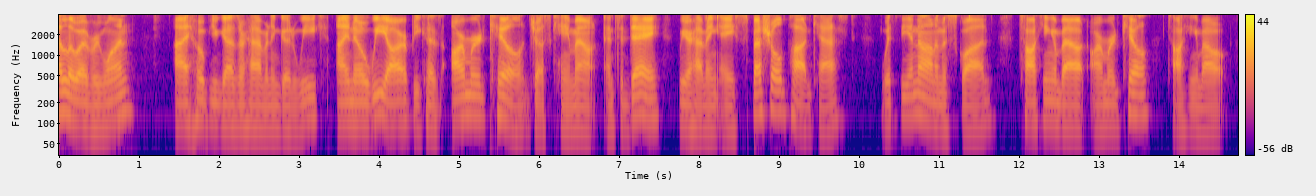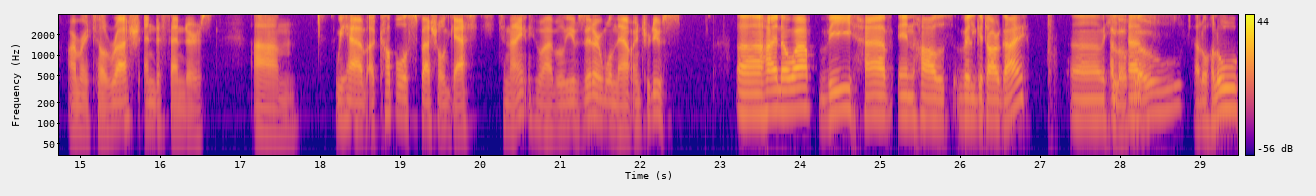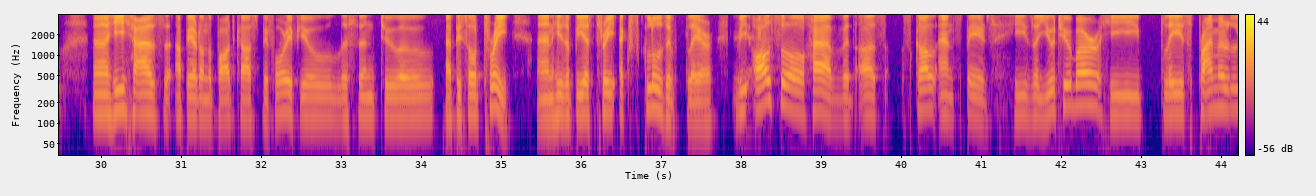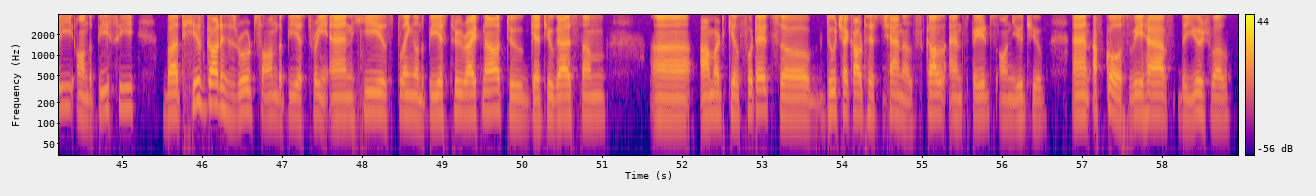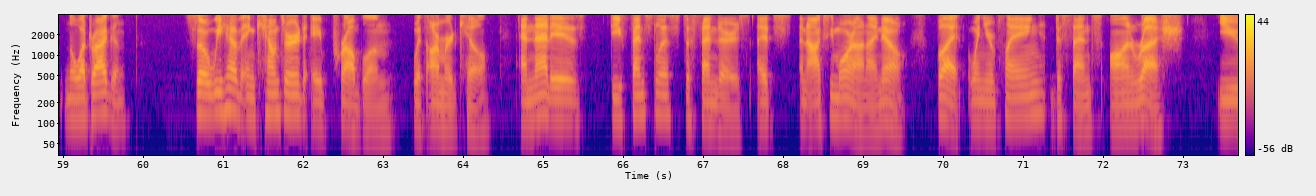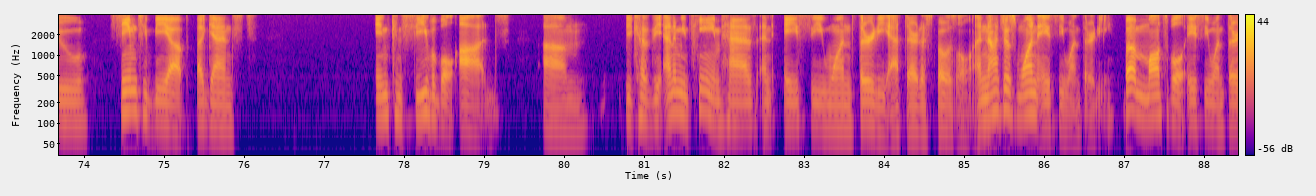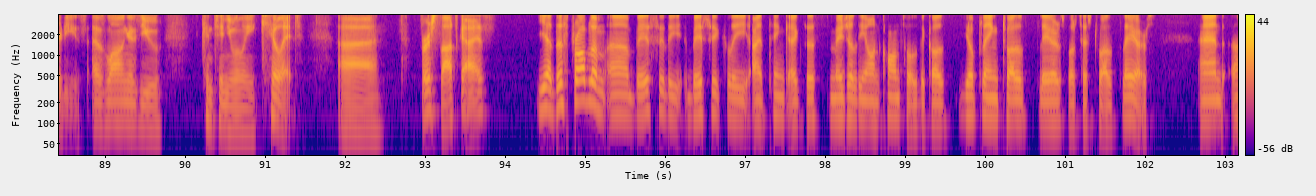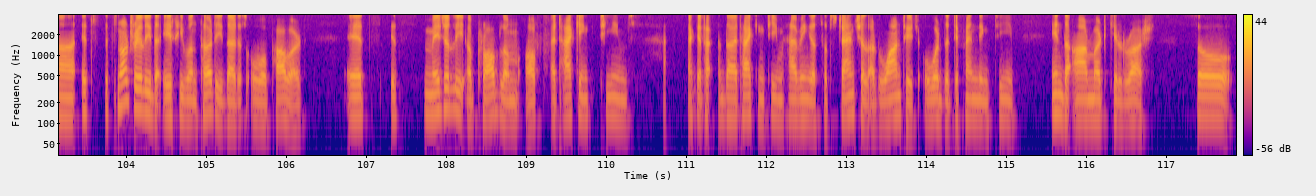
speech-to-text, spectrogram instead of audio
Hello, everyone. I hope you guys are having a good week. I know we are because Armored Kill just came out, and today we are having a special podcast with the Anonymous Squad talking about Armored Kill, talking about Armored Kill Rush, and Defenders. Um, we have a couple of special guests tonight who I believe Zitter will now introduce. Uh, hi Noah, we have in-house Will Guitar Guy. Uh, he Hello, has, hello. hello, hello. Uh, he has appeared on the podcast before. If you listen to uh, episode three, and he's a PS3 exclusive player. We also have with us Skull and Spades. He's a YouTuber. He plays primarily on the PC, but he's got his roots on the PS3, and he is playing on the PS3 right now to get you guys some uh, armored kill footage so do check out his channel skull and spades on youtube and of course we have the usual noah dragon So we have encountered a problem with Armored Kill, and that is defenseless defenders. It's an oxymoron, I know. But when you're playing defense on Rush, you seem to be up against inconceivable odds. Um, because the enemy team has an AC 130 at their disposal. And not just one AC 130, but multiple AC 130s, as long as you continually kill it. Uh, first thoughts, guys? yeah this problem uh, basically basically i think exists majorly on console because you're playing 12 players versus 12 players and uh, it's it's not really the ac130 that is overpowered it's it's majorly a problem of attacking teams the attacking team having a substantial advantage over the defending team in the armored kill rush. So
